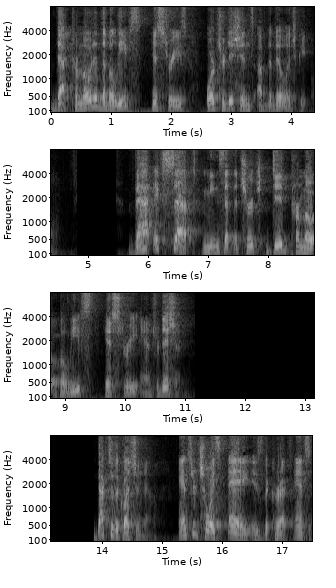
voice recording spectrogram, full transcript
that promoted the beliefs, histories, or traditions of the village people. That except means that the church did promote beliefs, history, and tradition. Back to the question now. Answer choice A is the correct answer.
